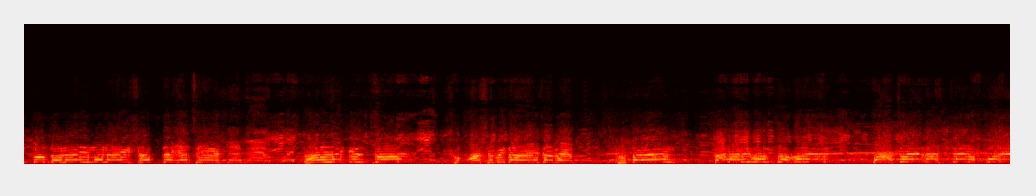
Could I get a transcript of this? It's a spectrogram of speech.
কিন্তু দোলাই মোনাই সব দেখেছি। তাহলে কিন্তু অসুবিধা হয়ে যাবে। সুতরাং দালালি বন্ধ পাঁচই রাষ্ট্রের উপরে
